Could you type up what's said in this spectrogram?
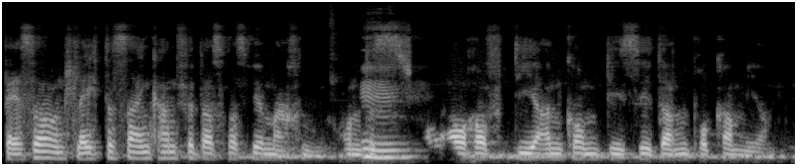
besser und schlechter sein kann für das, was wir machen. Und mhm. das auch auf die ankommt, die sie dann programmieren.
